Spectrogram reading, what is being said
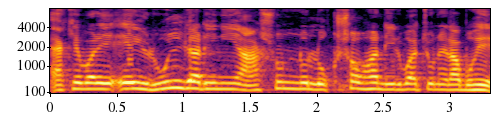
একেবারে এই রুল জারি নিয়ে আসন্ন লোকসভা নির্বাচনের আবহে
